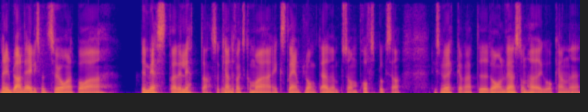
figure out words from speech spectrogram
Men ibland är det liksom inte svårare att bara bemästra det lätta, så kan det faktiskt komma extremt långt även som proffsboxare. Liksom det räcker med att eh, dra en vänster och en höger och kan eh,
